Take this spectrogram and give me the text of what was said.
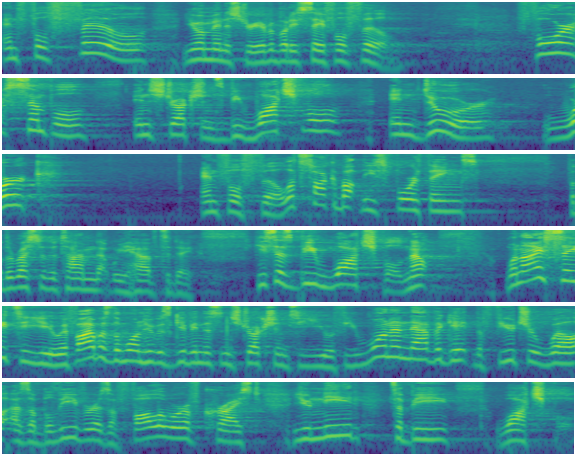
And fulfill your ministry. Everybody say fulfill. Four simple instructions be watchful, endure, work, and fulfill. Let's talk about these four things for the rest of the time that we have today. He says, Be watchful. Now, when I say to you, if I was the one who was giving this instruction to you, if you want to navigate the future well as a believer, as a follower of Christ, you need to be watchful.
